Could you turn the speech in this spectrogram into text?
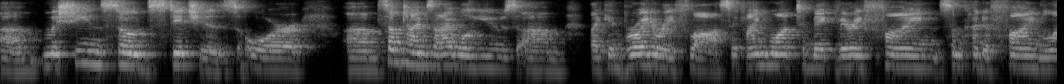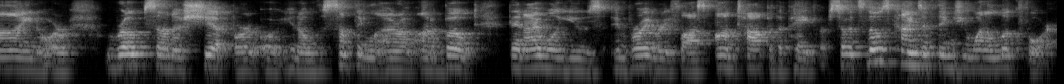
um, machine sewed stitches or um, sometimes I will use um, like embroidery floss. If I want to make very fine, some kind of fine line or ropes on a ship or, or you know, something on a boat, then I will use embroidery floss on top of the paper. So it's those kinds of things you want to look for.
